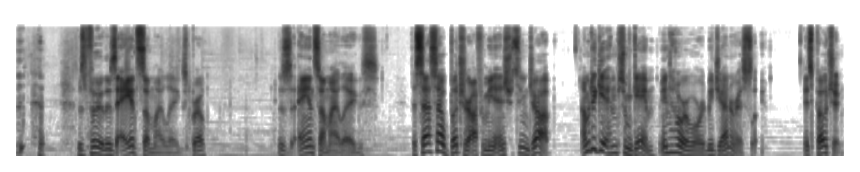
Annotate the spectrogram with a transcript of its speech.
there's, there's ants on my legs, bro. There's ants on my legs. The Sasau Butcher offered me an interesting job. I'm gonna get him some game, and he'll reward me generously. It's poaching,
